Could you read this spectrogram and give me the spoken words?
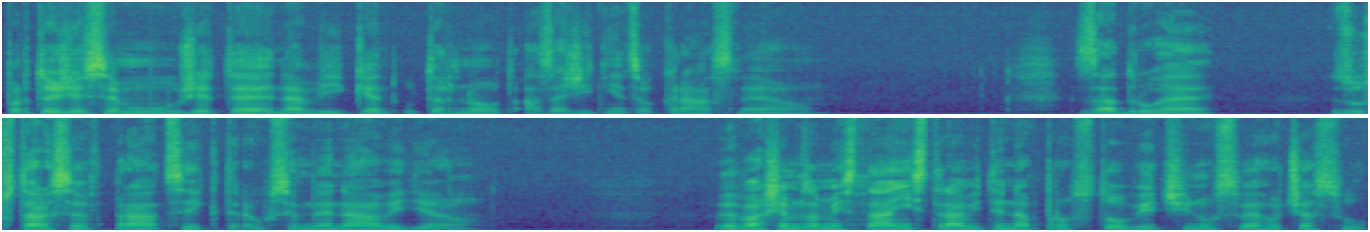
protože se můžete na víkend utrhnout a zažít něco krásného. Za druhé, zůstal jsem v práci, kterou jsem nenáviděl. Ve vašem zaměstnání strávíte naprostou většinu svého času,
